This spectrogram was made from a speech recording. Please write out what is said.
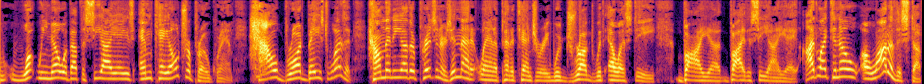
what we know about the CIA's MK Ultra program. How broad based was it? How many other prisoners in that Atlanta penitentiary were drugged with LSD by uh, by the CIA? I'd like to know a lot of this stuff.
